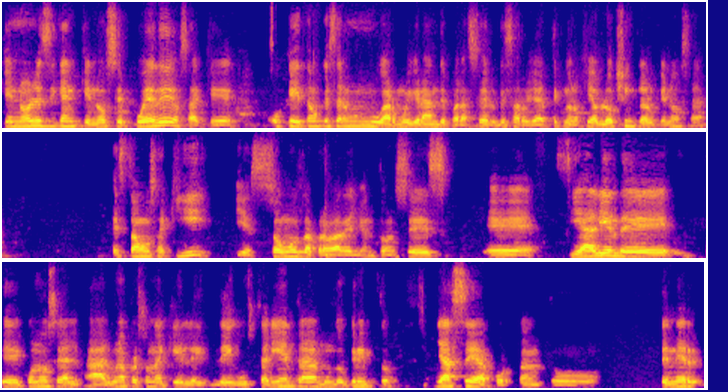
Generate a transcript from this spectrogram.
que no les digan que no se puede, o sea, que, ok, tengo que estar en un lugar muy grande para hacer, desarrollar tecnología blockchain, claro que no, o sea, estamos aquí y somos la prueba de ello. Entonces, eh, si alguien de, eh, conoce a, alguna persona que le, le, gustaría entrar al mundo cripto, ya sea por tanto tener,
